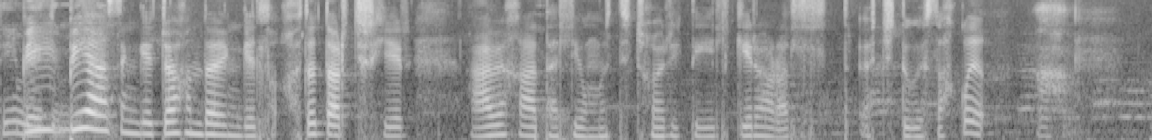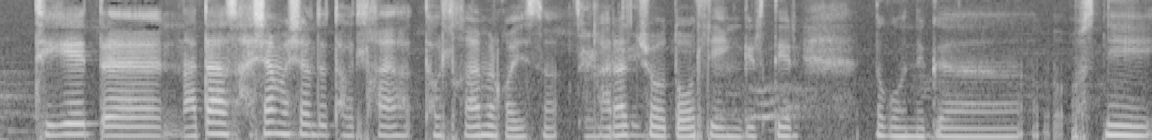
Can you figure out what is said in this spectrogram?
Би би бас ингээ жоохондоо ингээл хотод орж ирэхээр аавынхаа талын хүмүүст чичгоорыг тэгэл гэр хороолт очдөг байсан байхгүй юу? Аа. Тэгээд э, надаас хашаа машаанд тоглох тоглох амар гоёсэн. Гараад шууд уулын ингэр дээр нөгөө нэг э, усны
